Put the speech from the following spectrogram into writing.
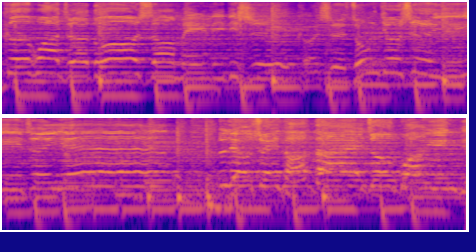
刻画着多少美丽的诗，可是终究是一阵烟。流水它带走光阴的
